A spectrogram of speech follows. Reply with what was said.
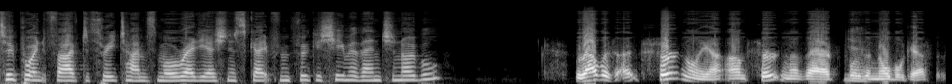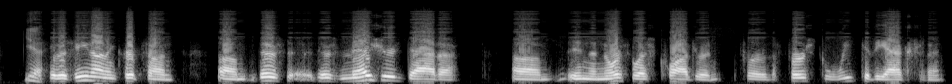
2.5 to 3 times more radiation escaped from Fukushima than Chernobyl? Well, that was uh, certainly, uh, I'm certain of that for yeah. the noble gases. Yeah. For the xenon and krypton, um, there's, there's measured data um, in the northwest quadrant for the first week of the accident,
